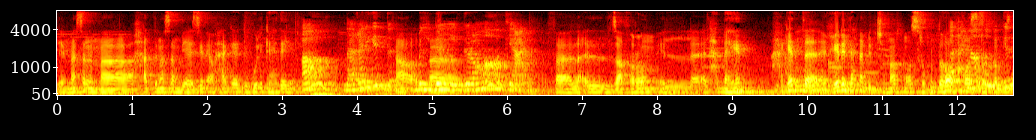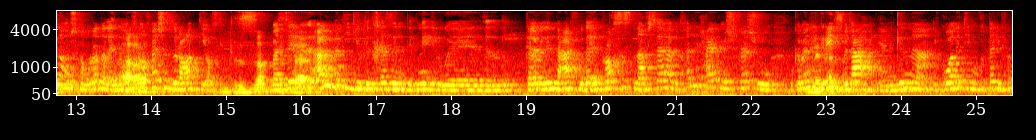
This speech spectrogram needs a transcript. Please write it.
يعني مثلا لما حد مثلا بيعزني أو حاجة يجيبوا لي كهدية. آه ده غالي جدا. آه، بال- ف- بالجرامات يعني. فلا الزعفران ال- الحبهان حاجات آه. غير اللي إحنا بنشمها في مصر وبندوقها في إحنا مصر أصلا خالص. بتجيلنا مستوردة لأن آه. مصر ما فيهاش الزراعات دي أصلا. بالظبط بس ف- قبل ما تيجي وتتخزن وتتنقل والكلام اللي انت عارفه ده ال process نفسها بتخلي الحاجات مش fresh و... وكمان. ال grade بتاعها يعني بيجيلنا ال quality مختلفة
